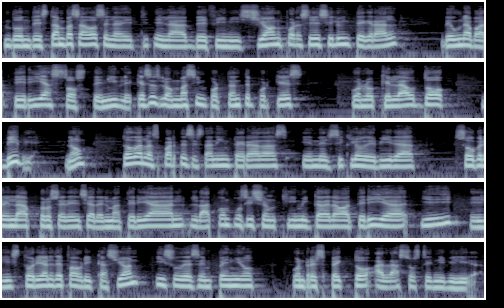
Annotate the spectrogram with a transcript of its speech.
Donde están basados en la, definición, por así decirlo, integral de una batería sostenible, que eso es lo más importante porque es con lo que el auto vive, ¿no? Todas las partes están integradas en el ciclo de vida sobre la procedencia del material, la composición química de la batería y el historial de fabricación y su desempeño con respecto a la sostenibilidad,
